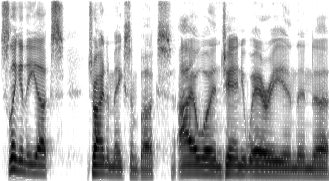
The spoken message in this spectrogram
slinging the yucks, trying to make some bucks. Iowa in January, and then uh,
